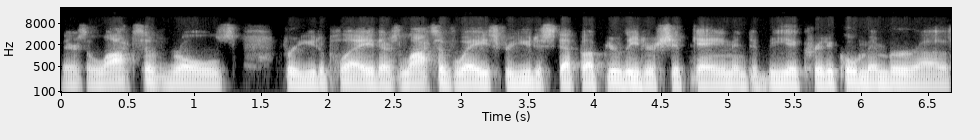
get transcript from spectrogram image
There's lots of roles for you to play. There's lots of ways for you to step up your leadership game and to be a critical member of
